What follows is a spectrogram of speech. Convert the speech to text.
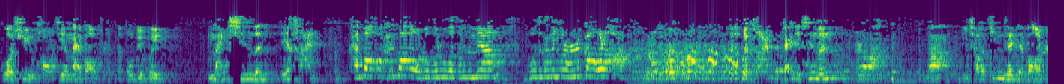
过去跑街卖报纸的都得会。卖新闻得喊，看报看报，如何如何，怎么怎么样？郭德纲又让人告了，他会喊，摘这新闻，知道吗？啊！一瞧今天这报纸，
